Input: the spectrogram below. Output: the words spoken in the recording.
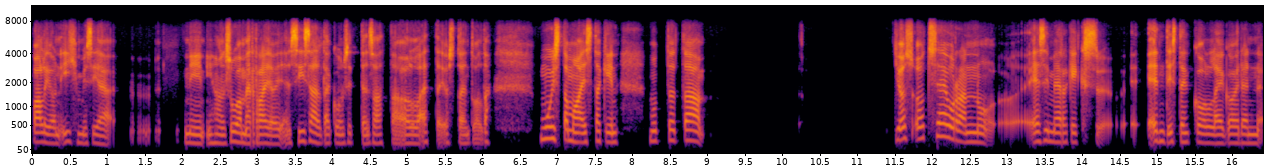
paljon ihmisiä niin ihan Suomen rajojen sisältä kuin sitten saattaa olla, että jostain tuolta muista maistakin. Mutta tota, jos olet seurannut esimerkiksi entisten kollegoiden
